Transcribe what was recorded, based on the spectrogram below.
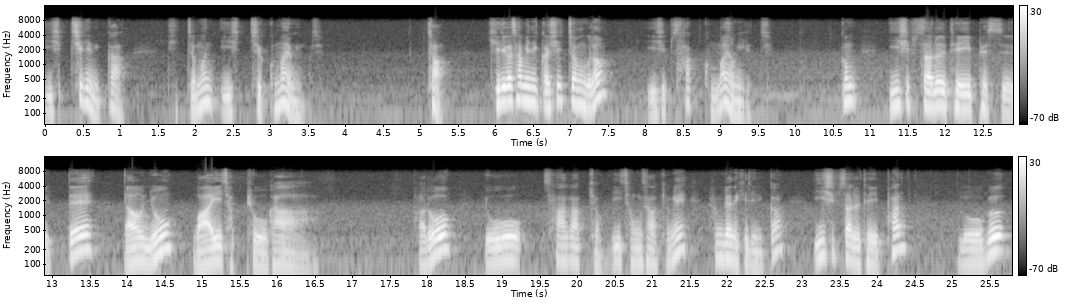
27이니까 D점은 27,0인 거지. 자, 길이가 3이니까 C점은 그럼 24,0이겠지. 그럼 24를 대입했을 때 나온 요 y 좌표가 바로 요 사각형, 이 정사각형의 한 변의 길이니까 24를 대입한 로그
